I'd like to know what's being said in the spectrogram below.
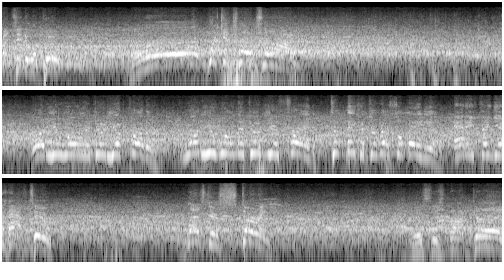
Runs into a boot. Oh, Wicked clothesline. What are you willing to do to your brother? What are you willing to do to your friend to make it to WrestleMania? Anything you have to. Lesnar stirring. This is not good.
